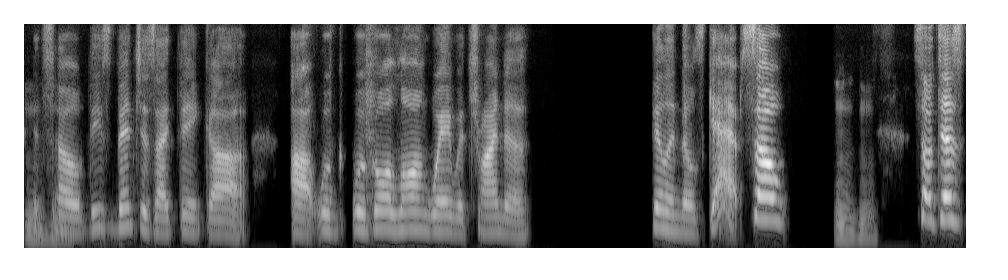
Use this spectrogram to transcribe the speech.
And mm-hmm. so these benches, I think, uh, uh, will will go a long way with trying to fill in those gaps. So, mm-hmm. so does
